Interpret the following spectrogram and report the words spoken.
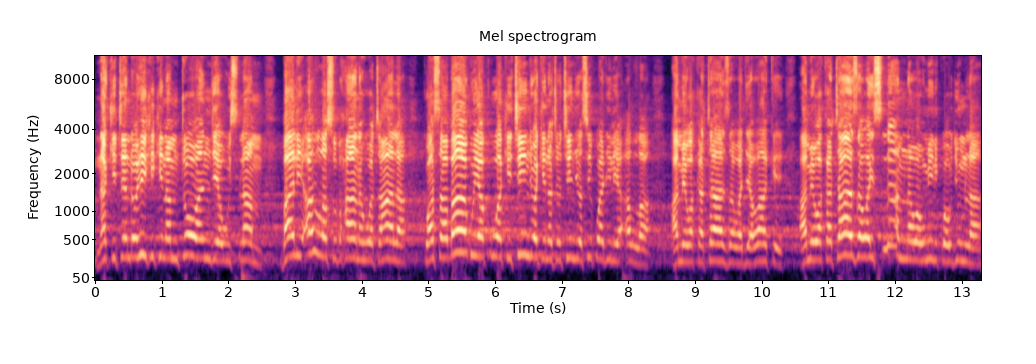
na kitendo hiki kinamtoa nje ya Uislamu. Bali Allah subhanahu wa ta'ala kwa sababu ya kuwa kichinjwa kinachochinjwa si kwa ajili ya Allah amewakataza waja wake amewakataza waislamu na waumini kwa ujumla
